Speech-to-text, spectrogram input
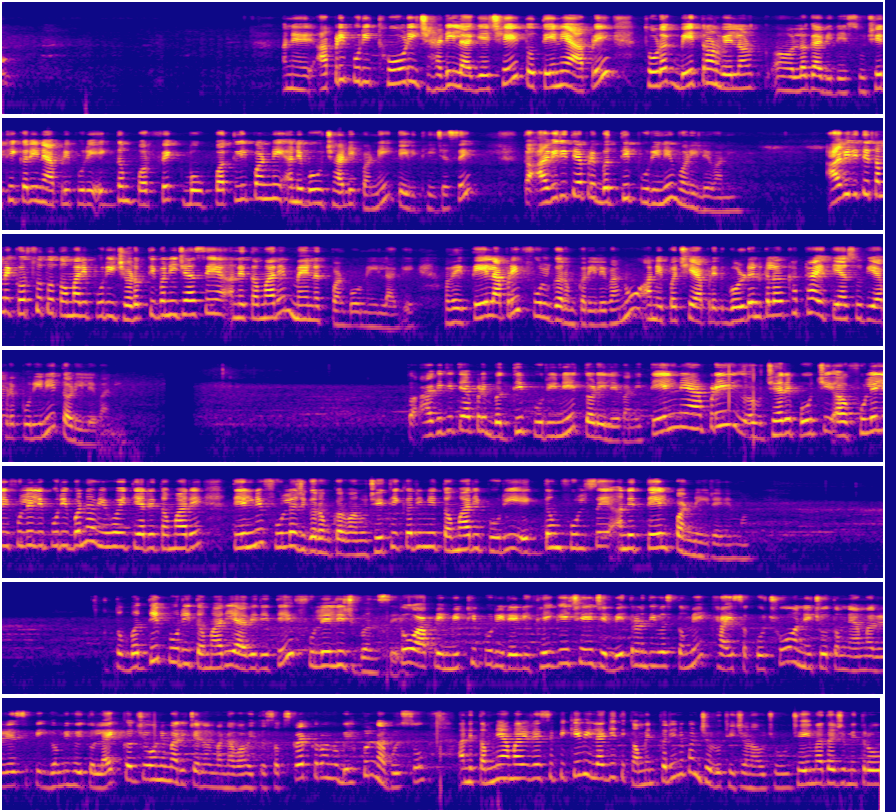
અને આપણી પૂરી થોડી જાડી લાગે છે, તો તેને આપણે થોડાક બે ત્રણ વેલણ લગાવી દઈશું. જેથી કરીને આપણી પૂરી એકદમ પરફેક્ટ, બહુ પતલી પણ નહીં અને બહુ જાડી પણ નહીં તેવી થઈ જશે. તો આવી રીતે આપણે બધી પૂરીને વણી લેવાની. આવી રીતે તમે કરશો તો તમારી પૂરી ઝડપથી બની જશે અને તમારે મહેનત પણ બહુ નહીં લાગે. હવે તેલ આપણે ફૂલ ગરમ કરી લેવાનું અને પછી આપણે ગોલ્ડન કલર થાય ત્યાં સુધી આપણે પૂરીને તળી લેવાની. તો આવી રીતે આપણે બધી પૂરીને તળી લેવાની. તેલને આપણે જ્યારે પોચી ફૂલેલી ફૂલેલી પૂરી બનાવી હોય ત્યારે તમારે તેલને ફૂલ જ ગરમ કરવાનું, જેથી કરીને તમારી પૂરી એકદમ ફૂલશે અને તેલ પણ નહીં રહે એમાં. તો બધી પૂરી તમારી આવી રીતે ફૂલેલી જ બનશે. તો આપણી મીઠી પૂરી રેડી થઈ ગઈ છે, જે બે ત્રણ દિવસ તમે ખાઈ શકો છો. અને જો તમને અમારી રેસીપી ગમી હોય તો લાઇક કરજો અને મારી ચેનલમાં નવા હોય તો સબસ્ક્રાઈબ કરવાનું બિલકુલ ના ભૂલશો. અને તમને અમારી રેસીપી કેવી લાગી તે કમેન્ટ કરીને પણ જરૂરથી જણાવજો. જય માતાજી મિત્રો.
